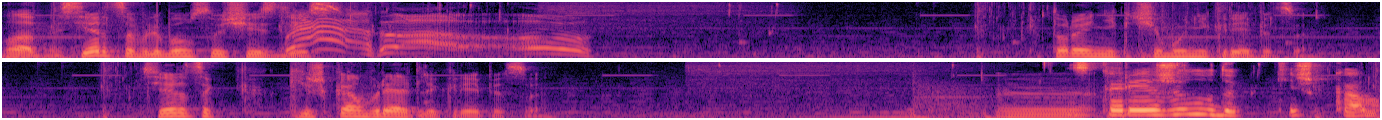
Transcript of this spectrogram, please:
Ладно, сердце в любом случае здесь. Которое ни к чему не крепится. Сердце к кишкам вряд ли крепится. Э, Скорее желудок к кишкам.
